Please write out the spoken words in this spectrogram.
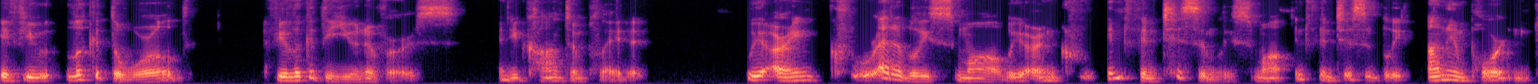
If you look at the world, if you look at the universe and you contemplate it, we are incredibly small. We are inc- infinitesimally small, infinitesimally unimportant,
